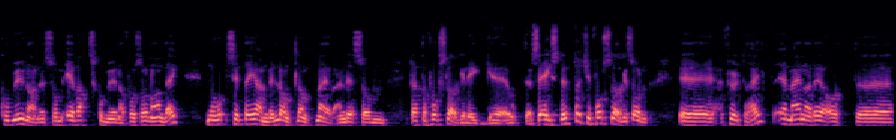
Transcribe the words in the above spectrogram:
kommunene som er vertskommuner for sånne anlegg, må sitte igjen med langt langt mer enn det som dette forslaget ligger opp til. Så Jeg støtter ikke forslaget sånn eh, fullt og helt. Jeg mener det at eh,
